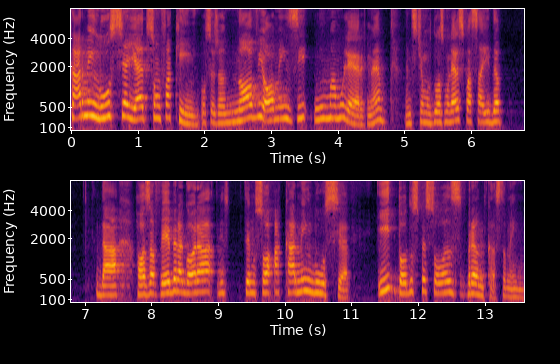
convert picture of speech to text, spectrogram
Carmen Lúcia e Edson Fachin, ou seja, nove homens e uma mulher, né? Antes tínhamos duas mulheres com a saída da Rosa Weber, agora temos só a Carmen Lúcia. E todas pessoas brancas também,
